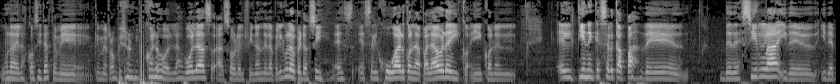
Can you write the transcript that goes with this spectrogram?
una de las cositas que me, que me rompieron un poco lo- las bolas ah, sobre el final de la película, pero sí, es, es el jugar con la palabra y con, y con el... Él tiene que ser capaz de, de decirla y, de, y de,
